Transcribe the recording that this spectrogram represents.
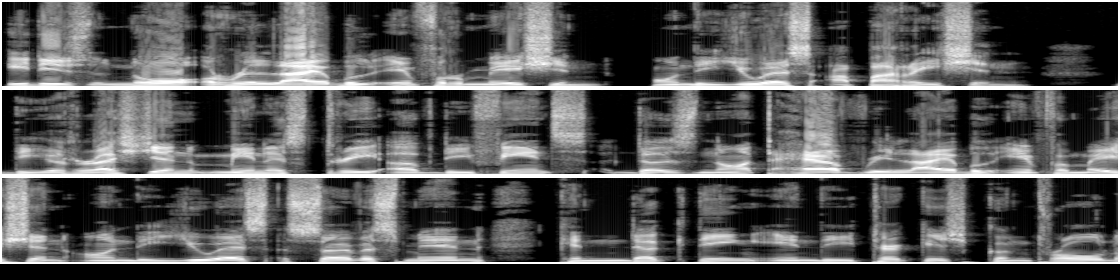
it is no reliable information on the U.S. operation the Russian Ministry of Defense does not have reliable information on the U.S. servicemen conducting in the Turkish controlled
